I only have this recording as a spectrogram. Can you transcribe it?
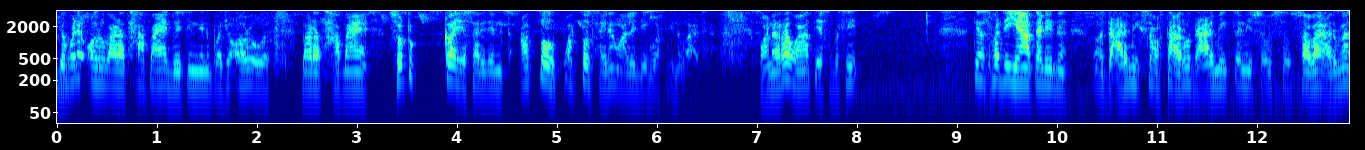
त्यो पनि अरूबाट थाहा पाएँ दुई तिन दिनपछि अरूबाट थाहा पाएँ सुटुक्क यसरी चाहिँ अत्तो पत्तो छैन उहाँले डिभोर्स दिनुभएछ भनेर उहाँ त्यसपछि त्यसपछि यहाँ चाहिँ धार्मिक संस्थाहरू धार्मिक चाहिँ सभाहरूमा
